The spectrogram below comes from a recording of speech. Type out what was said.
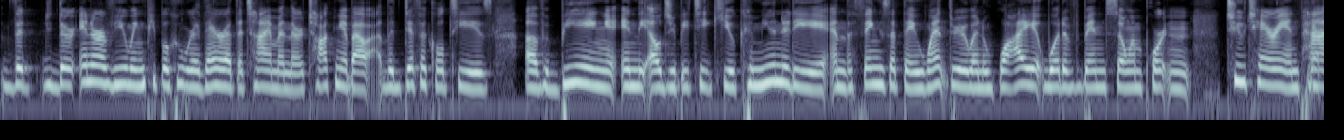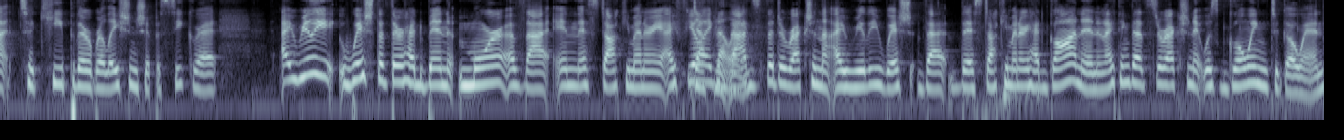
the they're interviewing people who were there at the time and they're talking about the difficulties of being in the LGBTQ community and the things that they went through and why it would have been so important to Terry and Pat to keep their relationship a secret. I really wish that there had been more of that in this documentary. I feel like that's the direction that I really wish that this documentary had gone in. And I think that's the direction it was going to go in.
